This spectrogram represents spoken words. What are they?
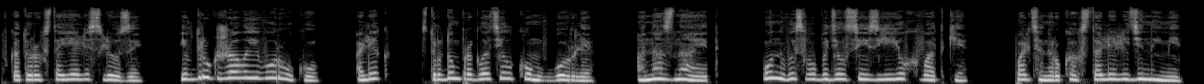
в которых стояли слезы, и вдруг сжала его руку. Олег с трудом проглотил ком в горле. Она знает. Он высвободился из ее хватки. Пальцы на руках стали ледяными,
